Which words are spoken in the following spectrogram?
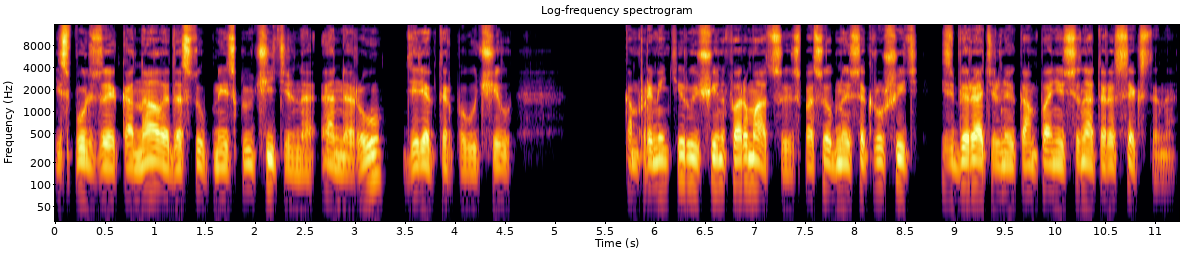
Используя каналы, доступные исключительно НРУ, директор получил компрометирующую информацию, способную сокрушить избирательную кампанию сенатора Секстона.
